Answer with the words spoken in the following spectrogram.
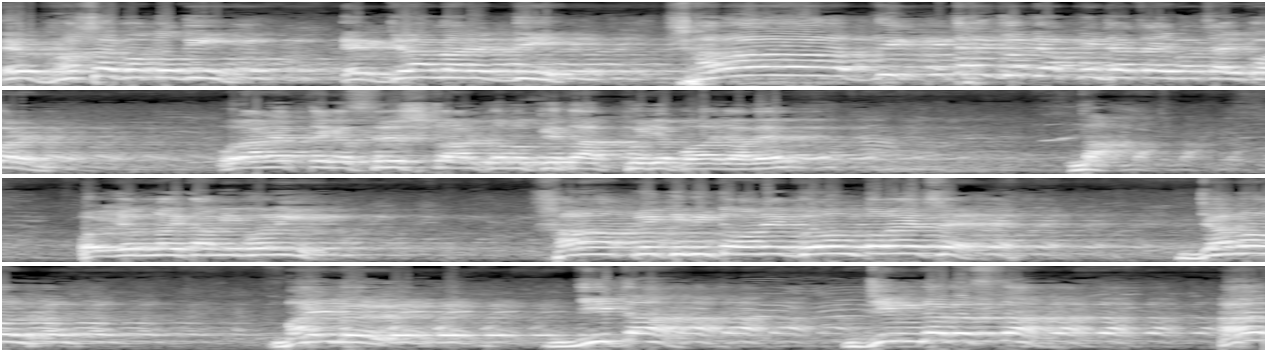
এর ভাষাগত দিক, এর গ্রামারের দিক, সারা দিকটাই যদি আপনি যাচাই বাছাই করেন কোরআনের থেকে শ্রেষ্ঠ আর কোন কিতাব খুঁজে পাওয়া যাবে? না। ওই জন্যই তো আমি বলি, সারা পৃথিবীতে অনেক গ্রন্থ রয়েছে, যেমন বাইবেল, গীতা, জিন্দাবেস্তা হ্যাঁ?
